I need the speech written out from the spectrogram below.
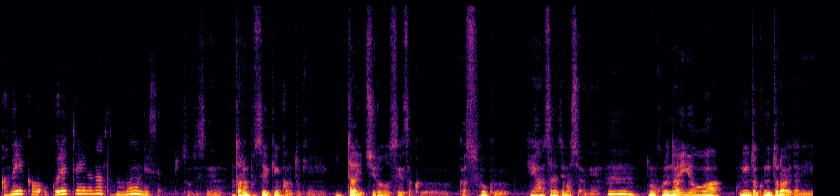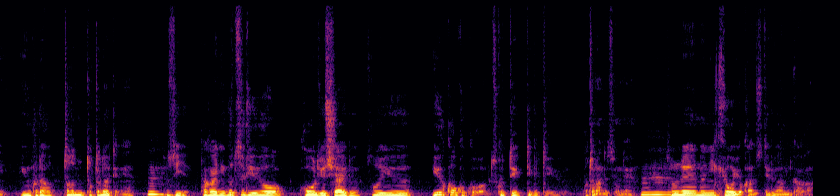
アメリカを遅れているなと思うんです。ーそうですね。トランプ政権下の時に一帯一路政策がすごく批判されてましたよね。うん。でもこれ内容は国と国との間にインフラをと整えてね、うんそ。して互いに物流を交流し合える、そういう友好国を作っていってるということなんですよね。うん。それに脅威を感じているアメリカが、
